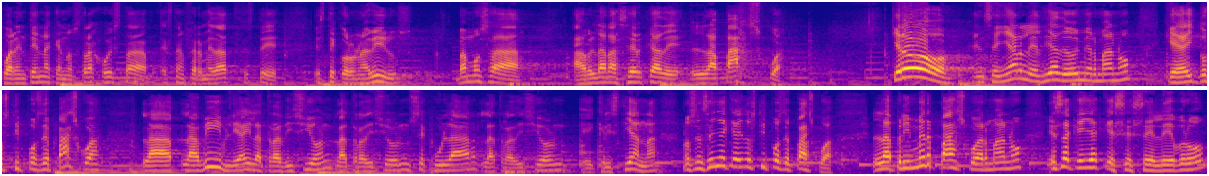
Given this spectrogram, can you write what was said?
cuarentena que nos trajo esta, esta enfermedad, este, este coronavirus, vamos a hablar acerca de la Pascua. Quiero enseñarle el día de hoy, mi hermano, que hay dos tipos de Pascua. La, Biblia y la tradición, la tradición secular, la tradición eh, cristiana, nos enseña que hay dos tipos de Pascua. La primer Pascua, hermano, es aquella que se celebró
